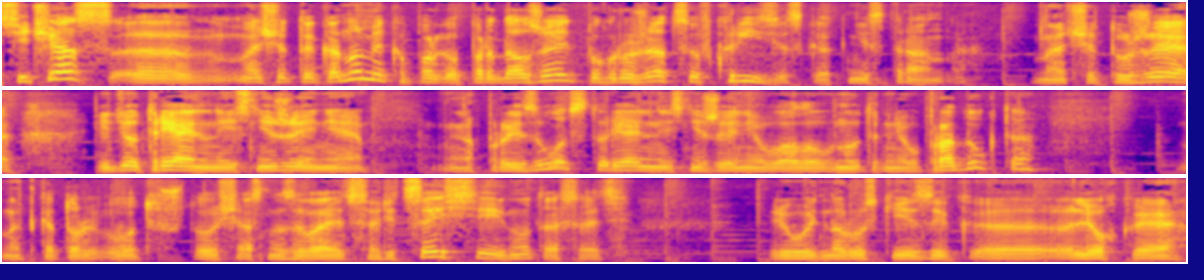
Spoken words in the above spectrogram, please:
сейчас, э, значит, экономика пр- продолжает погружаться в кризис, как ни странно. Значит, уже идет реальное снижение э, производства, реальное снижение валового внутреннего продукта, это который, вот, что сейчас называется рецессией, ну, так сказать, переводит на русский язык, легкая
